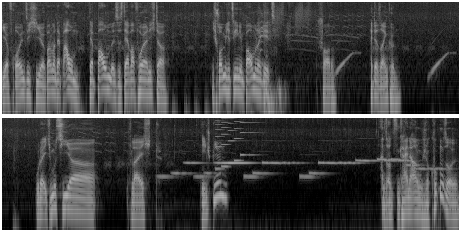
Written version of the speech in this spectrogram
Die erfreuen sich hier. Warte mal, der Baum. Der Baum ist es. Der war vorher nicht da. Ich räume mich jetzt gegen den Baum und dann geht's. Schade. Hätte er sein können. Oder ich muss hier Vielleicht den spielen? Ansonsten keine Ahnung, wo ich noch gucken soll.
